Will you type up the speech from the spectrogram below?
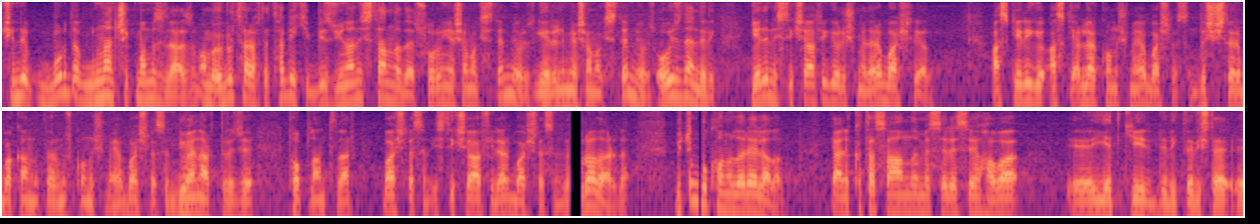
Şimdi burada bundan çıkmamız lazım ama öbür tarafta tabii ki biz Yunanistan'la da sorun yaşamak istemiyoruz, gerilim yaşamak istemiyoruz. O yüzden dedik gelin istikşafi görüşmelere başlayalım. Askeri askerler konuşmaya başlasın. Dışişleri Bakanlıklarımız konuşmaya başlasın. Güven arttırıcı toplantılar başlasın. istikşafiler başlasın ve buralarda bütün bu konuları ele alalım. Yani kıta sahanlığı meselesi, hava e, yetki dedikleri işte e,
